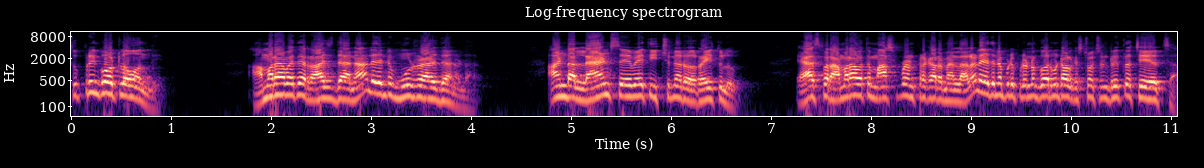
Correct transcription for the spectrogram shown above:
సుప్రీంకోర్టులో ఉంది. అమరావతి రాజధానా లేదంటే మూడు రాజధానులా? అండ్ ఆ ల్యాండ్స్ ఏవైతే ఇచ్చినారో రైతులు as per Amaravati master plan ప్రకారం వెళ్ళాలా? లేదంటే ఇప్పుడున్న గవర్నమెంట్ వాళ్ళకి ఇష్టం వచ్చిన రీతిలో చేయొచ్చా?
